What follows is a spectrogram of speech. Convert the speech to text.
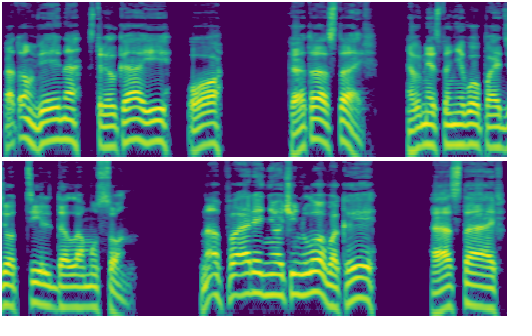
Потом Вейна, Стрелка и... О! Кота оставь. Вместо него пойдет Тильда Ламусон. Но парень очень ловок и... Оставь.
